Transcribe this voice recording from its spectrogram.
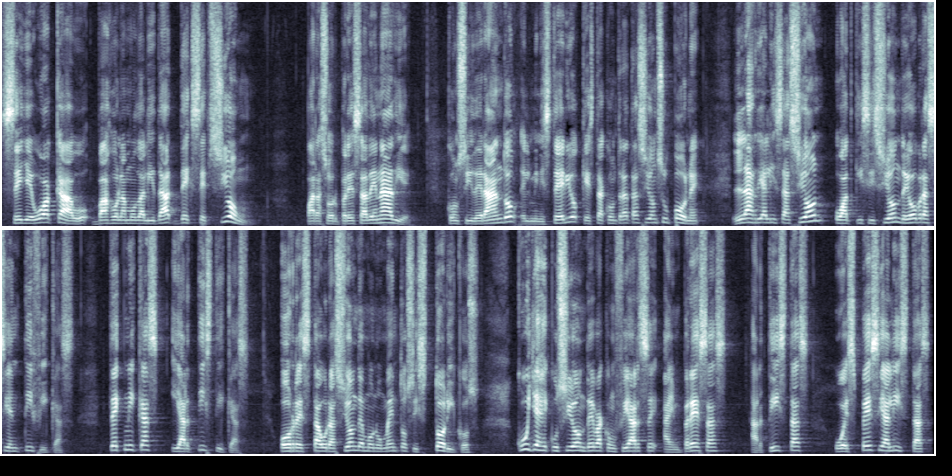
se llevó a cabo bajo la modalidad de excepción, para sorpresa de nadie, considerando el ministerio que esta contratación supone la realización o adquisición de obras científicas, técnicas y artísticas o restauración de monumentos históricos cuya ejecución deba confiarse a empresas, artistas o especialistas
